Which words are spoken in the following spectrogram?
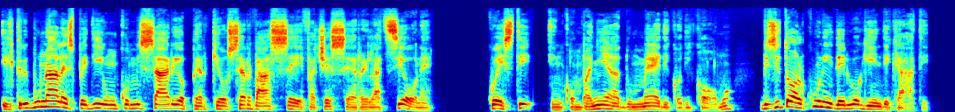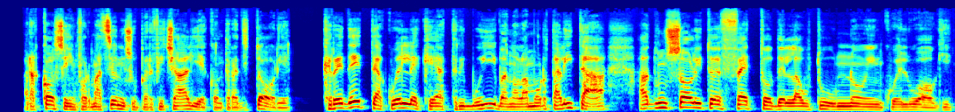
il tribunale spedì un commissario perché osservasse e facesse relazione. Questi, in compagnia d'un medico di Como, visitò alcuni dei luoghi indicati, raccolse informazioni superficiali e contraddittorie, credette a quelle che attribuivano la mortalità ad un solito effetto dell'autunno in quei luoghi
